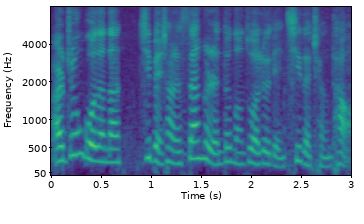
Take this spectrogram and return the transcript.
而中国的呢，基本上是三个人都能做六点七的成套。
